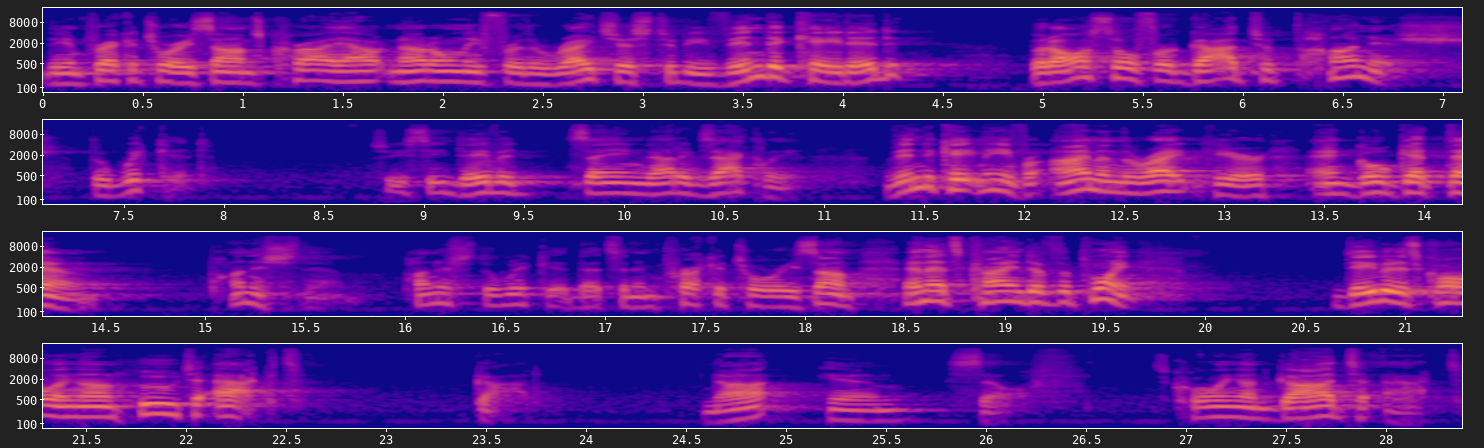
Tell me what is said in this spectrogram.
the imprecatory psalms cry out not only for the righteous to be vindicated, but also for God to punish the wicked. So you see David saying that exactly. Vindicate me, for I'm in the right here, and go get them. Punish them. Punish the wicked. That's an imprecatory psalm. And that's kind of the point. David is calling on who to act? God, not himself. He's calling on God to act.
